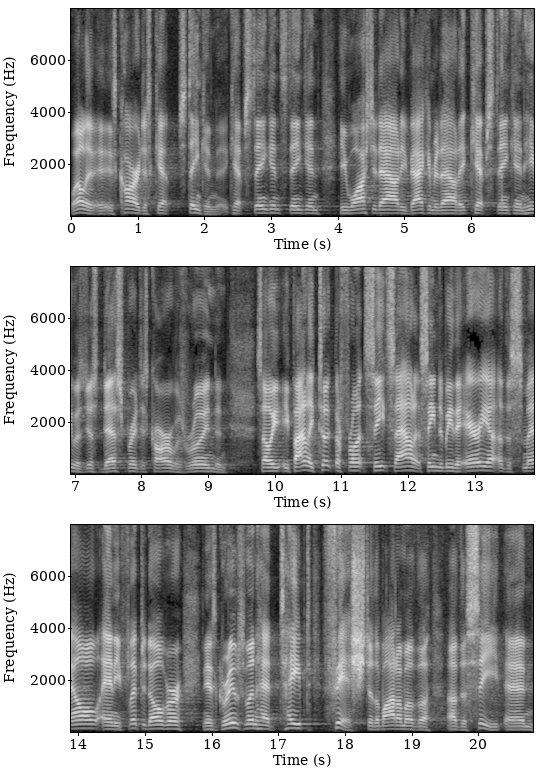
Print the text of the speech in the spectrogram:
Well, his car just kept stinking. It kept stinking, stinking. He washed it out, he vacuumed it out, it kept stinking. He was just desperate. His car was ruined. And so he, he finally took the front seats out. It seemed to be the area of the smell, and he flipped it over. And his groomsman had taped fish to the bottom of the, of the seat. And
